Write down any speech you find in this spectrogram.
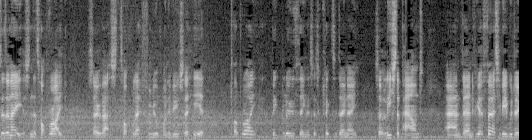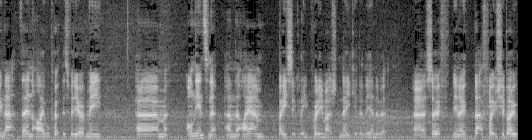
to donate. It's in the top right, so that's top left from your point of view. So here, top right, big blue thing that says click to donate. So at least a pound. And then if you get 30 people doing that, then I will put this video of me um, on the internet. And I am basically pretty much naked at the end of it. Uh, so if you know that floats your boat,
